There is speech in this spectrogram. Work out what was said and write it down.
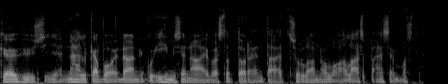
köyhyys ja nälkä voidaan niin kuin ihmisen aivoista todentaa, että sulla on ollut alaspäin semmoista.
